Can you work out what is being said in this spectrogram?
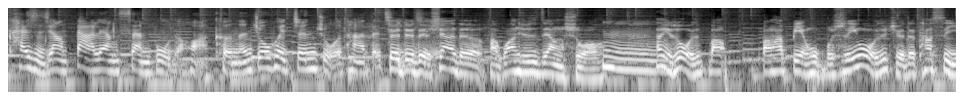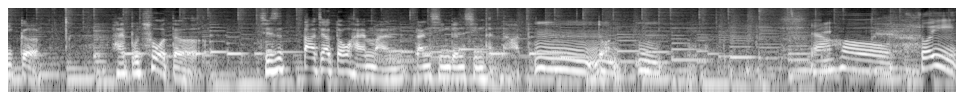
开始这样大量散布的话，可能就会斟酌他的。对对对，现在的法官就是这样说。嗯，那你说我是帮帮他辩护，不是？因为我就觉得他是一个还不错的，其实大家都还蛮担心跟心疼他的。嗯，对，嗯。然后，所以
